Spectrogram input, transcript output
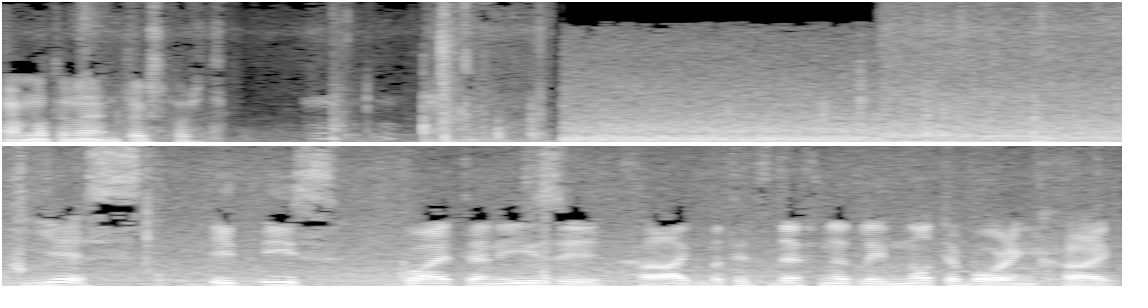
I'm not an ant expert. Yes, it is quite an easy hike, but it's definitely not a boring hike.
